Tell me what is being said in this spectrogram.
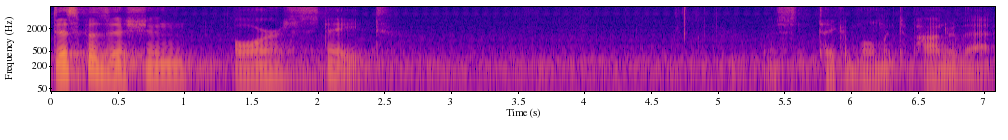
disposition, or state. Let's take a moment to ponder that.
